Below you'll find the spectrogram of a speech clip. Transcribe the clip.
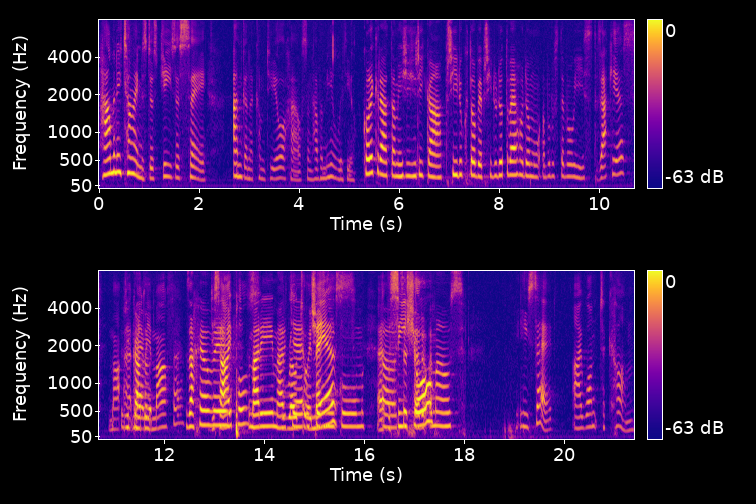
how many times does Jesus say, I'm to come to your house and have a meal with you? kolikrát tam Ježíš říká, přijdu k tobě, přijdu do tvého domu a budu s tebou jíst. Zacchaeus, Ma- uh, Říká to Mary and Martha, Zacheovi, disciples, Marii, road Martě, to Emmaus, učedníkům, uh, eh, the do seashore. Emaus. He said, I want to come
